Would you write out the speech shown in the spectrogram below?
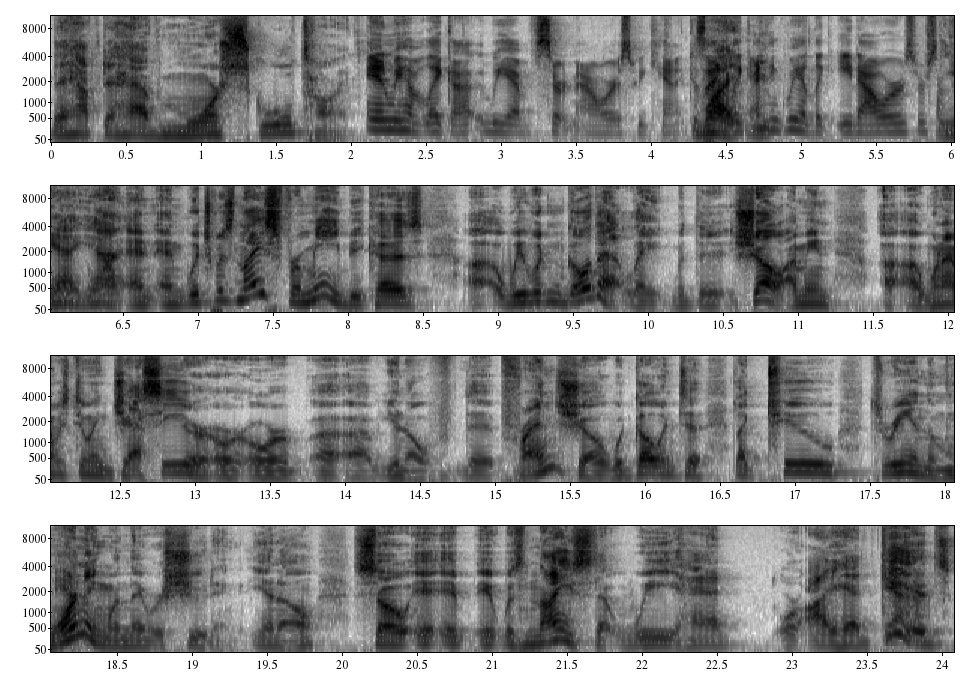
they have to have more school time. And we have like a we have certain hours we can't because Right, I like I think we had like eight hours or something. Yeah, yeah, and and which was nice for me because uh, we wouldn't go that late with the show. I mean, uh, uh, when I was doing Jesse or or, or uh, uh, you know the Friends show would go into like two, three in the morning when they were shooting. You know, so it it, it was nice that we had. Or I had kids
